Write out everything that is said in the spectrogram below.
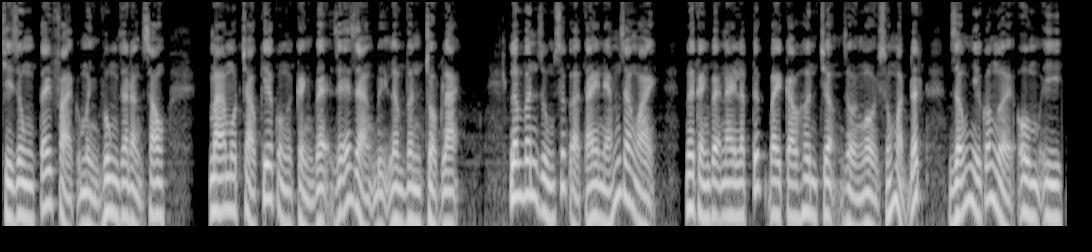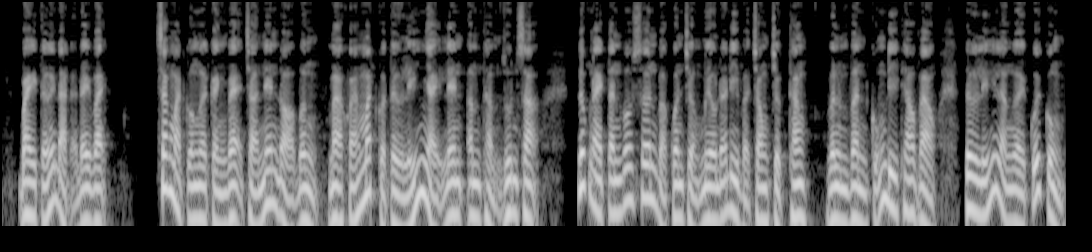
chỉ dùng tay phải của mình vung ra đằng sau mà một chảo kia của người cảnh vệ dễ dàng bị lâm vân chộp lại. Lâm vân dùng sức ở tay ném ra ngoài. Người cảnh vệ này lập tức bay cao hơn trượng rồi ngồi xuống mặt đất, giống như có người ôm y bay tới đặt ở đây vậy. Sắc mặt của người cảnh vệ trở nên đỏ bừng, mà khóa mắt của từ lý nhảy lên âm thầm run sợ. Lúc này tần vô sơn và quân trưởng miêu đã đi vào trong trực thăng vân vân cũng đi theo vào. Từ lý là người cuối cùng.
